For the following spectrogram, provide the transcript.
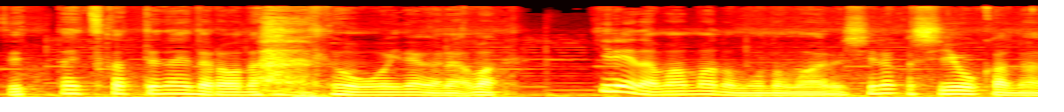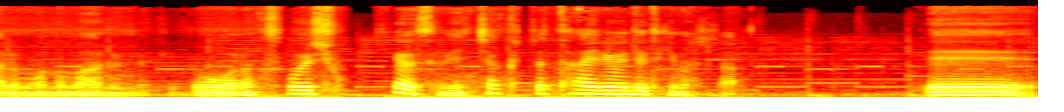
絶対使ってないだろうな と思いながら、まあ、綺麗なままのものもあるし、なんか使用感のあるものもあるんだけど、なんかそういう食器がですね、めちゃくちゃ大量に出てきました。で、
